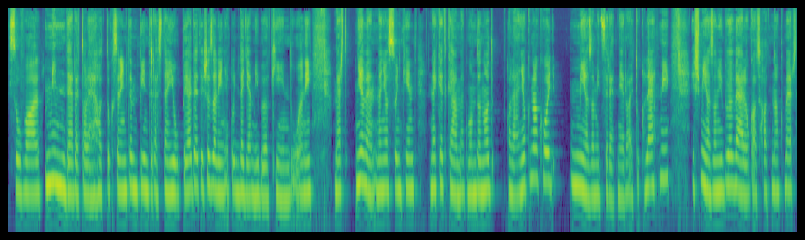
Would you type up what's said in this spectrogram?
Szóval mindenre találhattok szerintem Pinteresten jó példát, és ez a lényeg, hogy legyen miből kiindulni. Mert nyilván mennyasszonyként neked kell megmondanod a lányoknak, hogy mi az, amit szeretnél rajtuk látni, és mi az, amiből válogathatnak, mert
